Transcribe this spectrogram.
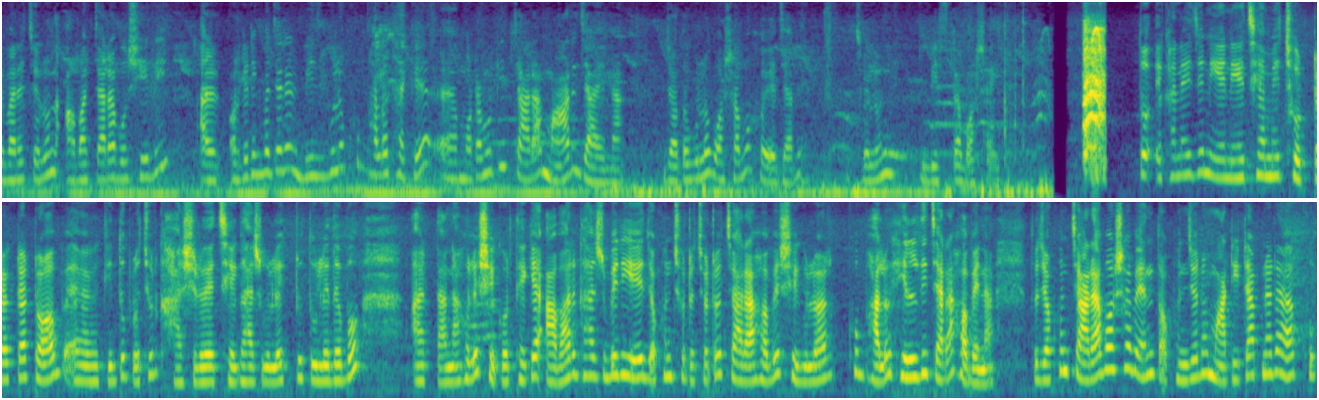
এবারে চলুন আবার চারা বসিয়ে দিই। আর অর্গ্যানিক বাজারের বীজগুলো খুব ভালো থাকে মোটামুটি চারা মার যায় না। যতগুলো বসাবো হয়ে যাবে। চলুন বীজটা বসাই। তো এখানে যে নিয়ে নিয়েছি আমি ছোট্ট একটা টব কিন্তু প্রচুর ঘাস রয়েছে। ঘাসগুলো একটু তুলে দেব। আর তা না হলে শেকড় থেকে আবার ঘাস বেরিয়ে যখন ছোট ছোট চারা হবে, সেগুলো আর খুব ভালো হেলদি চারা হবে না। তো যখন চারা বসাবেন, তখন যেন মাটিটা আপনারা খুব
